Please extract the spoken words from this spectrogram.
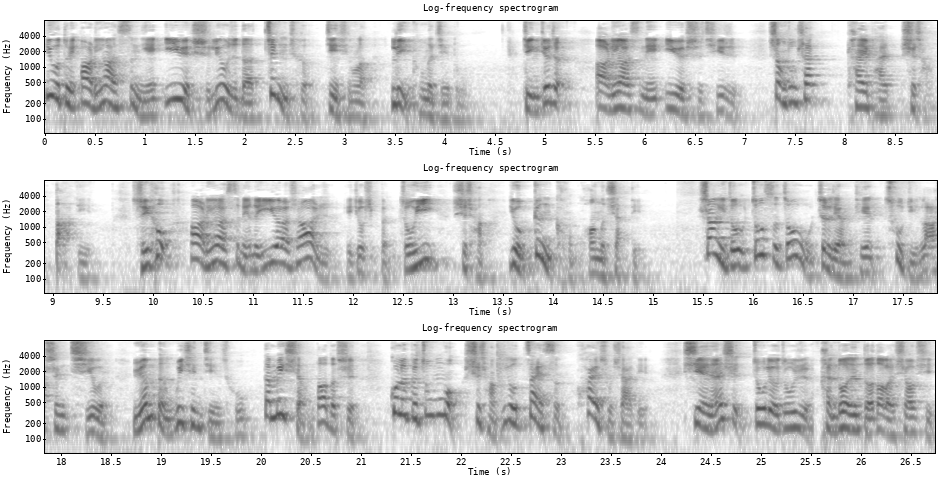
又对二零二四年一月十六日的政策进行了利空的解读。紧接着，二零二四年一月十七日，上周三开盘市场大跌。随后，二零二四年的一月二十二日，也就是本周一，市场又更恐慌的下跌。上一周周四周五这两天触底拉升企稳，原本危险解除，但没想到的是，过了个周末，市场又再次快速下跌。显然是周六周日，很多人得到了消息，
